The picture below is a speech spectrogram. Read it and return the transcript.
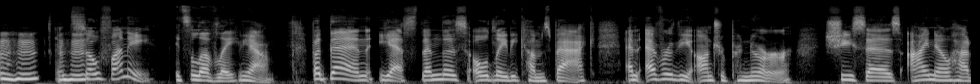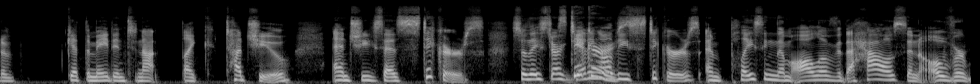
Mm-hmm. It's so funny. It's lovely. Yeah. But then, yes, then this old lady comes back, and Ever the entrepreneur, she says, I know how to get the maiden to not like touch you. And she says, stickers. So they start getting all these stickers and placing them all over the house and over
